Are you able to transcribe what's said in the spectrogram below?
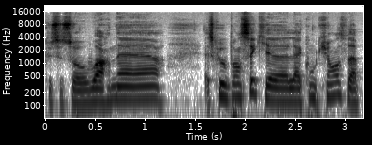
que ce soit Warner, est-ce que vous pensez que euh, la concurrence va,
